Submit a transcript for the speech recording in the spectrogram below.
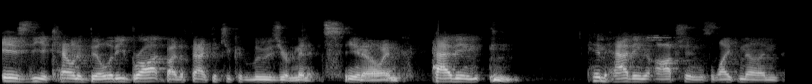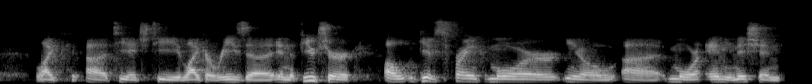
is the accountability brought by the fact that you could lose your minutes, you know, and having him having options like Nunn, like uh, THT, like Ariza in the future, uh, gives Frank more, you know, uh, more ammunition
